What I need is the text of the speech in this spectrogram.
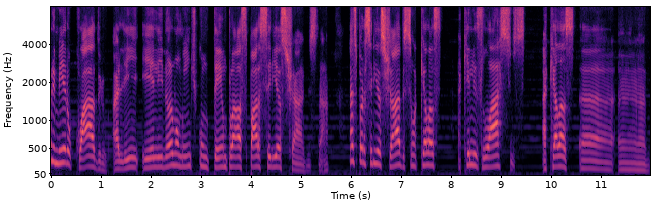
primeiro quadro ali, ele normalmente contempla as parcerias chaves, tá? As parcerias chaves são aquelas, aqueles laços, aquelas uh, uh,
